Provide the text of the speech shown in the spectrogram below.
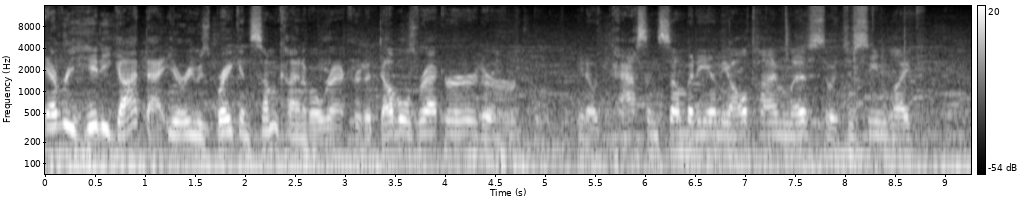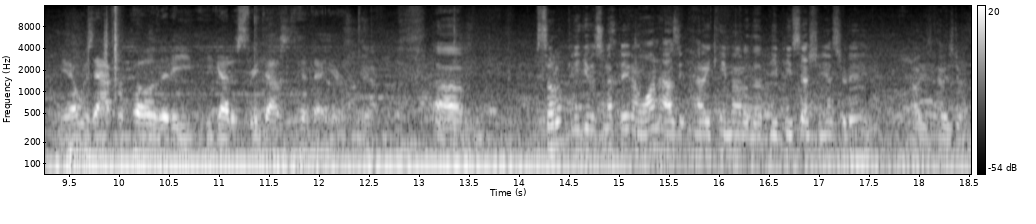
every hit he got that year, he was breaking some kind of a record, a doubles record, or you know, passing somebody on the all-time list. So it just seemed like, you know, it was apropos that he, he got his 3,000th hit that year. Yeah. Um, Soto, can you give us an update on Juan? How's he, how he came out of the BP session yesterday? How he's, how he's doing?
